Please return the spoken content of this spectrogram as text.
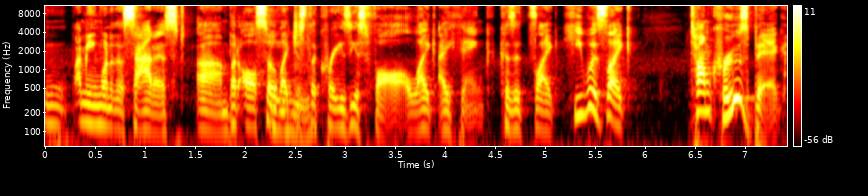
mm, I mean one of the saddest um but also like Mm-hmm. just the craziest fall like I think cuz it's like he was like Tom Cruise big,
